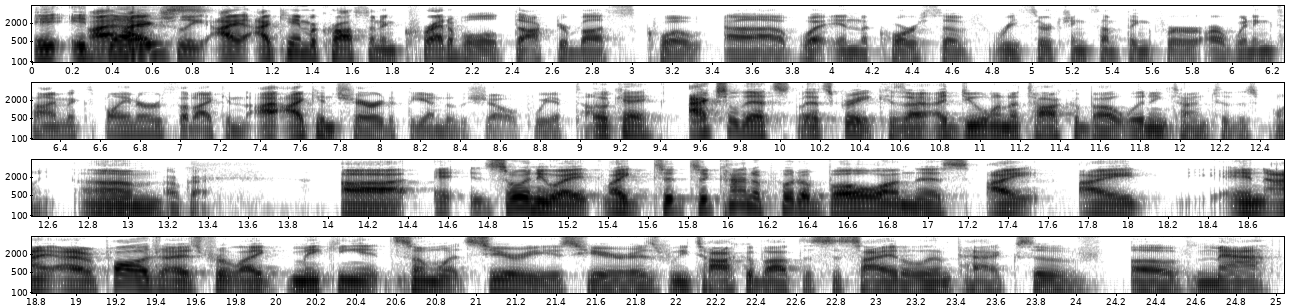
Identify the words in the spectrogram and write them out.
it, it does I actually I, I came across an incredible Dr. Buss quote uh what in the course of researching something for our winning time explainers that I can I, I can share it at the end of the show if we have time. Okay, actually, that's that's great because I, I do want to talk about winning time to this point. Um, Okay. uh, so anyway, like to, to kind of put a bow on this, I I and I, I apologize for like making it somewhat serious here as we talk about the societal impacts of of math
